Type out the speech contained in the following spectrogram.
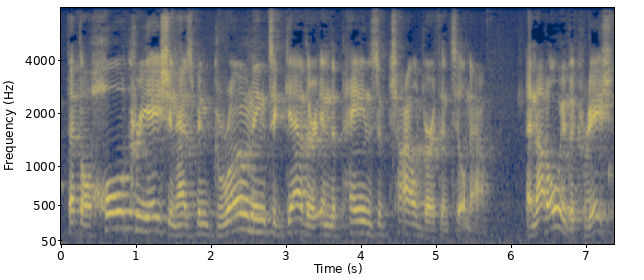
that the whole creation has been groaning together in the pains of childbirth until now. And not only the creation,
